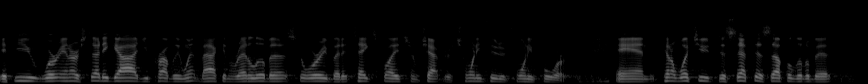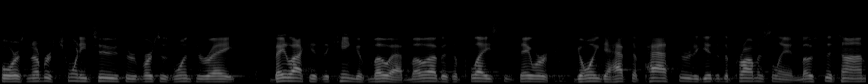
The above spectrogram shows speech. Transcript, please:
if you were in our study guide, you probably went back and read a little bit of that story, but it takes place from chapters 22 to 24. And kind of what you, to set this up a little bit for us, Numbers 22 through verses 1 through 8, Balak is the king of Moab. Moab is a place that they were going to have to pass through to get to the promised land. Most of the time,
